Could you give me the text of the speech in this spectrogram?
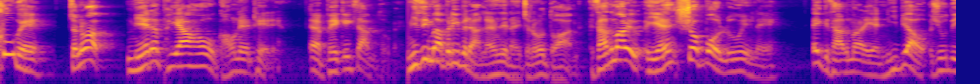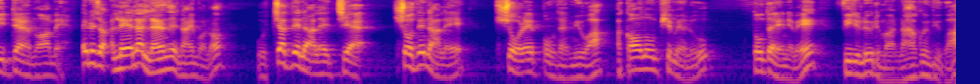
ခုပဲကျွန်တော်ကအမြဲတမ်းဖျားဟောကိုခေါင်းထဲထည့်တယ်အဲ့ဒါဘယ်ကိစ္စမဆိုပဲမြစီမပြိပဒါလမ်းစဉ်တိုင်းကျွန်တော်တို့သွားရမယ်ကစားသမားတွေကိုအရန် short ပေါ့လို့ရင်လေအဲ့ကစားသမားတွေရဲ့နီးပြကိုအယူသေးတန်သွားမယ်အဲ့တော့ကြောင့်အလဲလက်လမ်းစဉ်တိုင်းပေါ့နော်ဟိုကြက်တင်တာလဲကြက် short တင်တာလဲ short တဲ့ပုံစံမျိုးဟာအကောင်းဆုံးဖြစ်မယ်လို့ သုံးသပ်ရနေပဲဗီဒီယိုလေးဒီမှာနားခွင့်ပြုပါ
